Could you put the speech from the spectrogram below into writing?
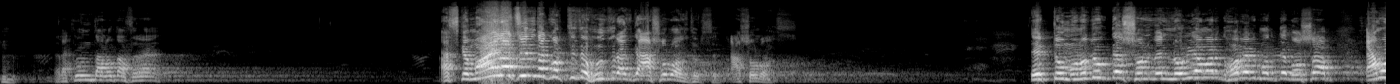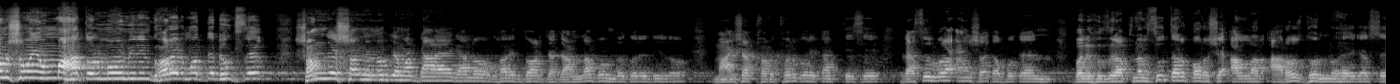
এরা কোন তালত আছে আজকে মায়েরা চিন্তা করছে যে হুজুর আজকে আসল ওয়াজ ধরছে, আসল ওয়াজ। একটু মনোযোগ দিয়ে শুনবেন, নবী আমার ঘরের মধ্যে বসা, এমন সময় উম্মাহাতুল মৌমিনিন ঘরের মধ্যে ঢুকছে। সঙ্গে সঙ্গে নবী আমার দাঁড়ায় গেল, ঘরের দরজা জানলা বন্ধ করে দিল। মায়েশা থরথর করে কাঁপতেছে রাসুল বলে আয়সা কাপু কেন বলে, হুজুর, আপনার জুতার পরশে আল্লাহর আরস ধন্য হয়ে গেছে।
